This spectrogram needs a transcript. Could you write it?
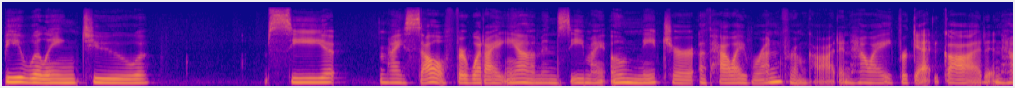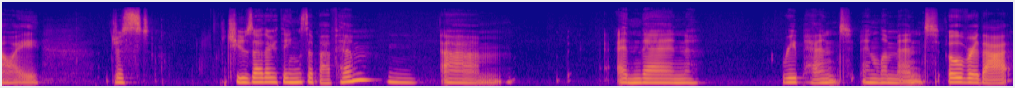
be willing to see myself for what I am and see my own nature of how I run from God and how I forget God and how I just choose other things above Him. Um, and then repent and lament over that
